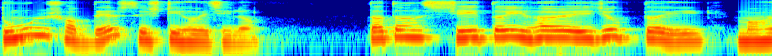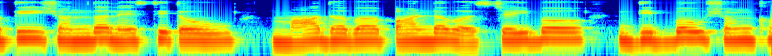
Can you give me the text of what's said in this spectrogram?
তুমুল শব্দের সৃষ্টি হয়েছিল। ততঃ শ্বেতৈহযুক্তৈ মহতি সন্দনে স্থিতৌ মাধব পাণ্ডবশ্চৈব দিব্যৌ শঙ্খ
